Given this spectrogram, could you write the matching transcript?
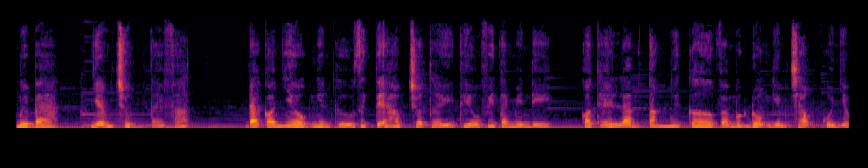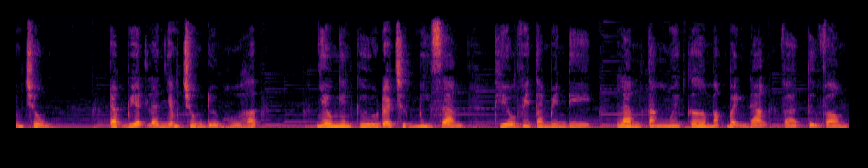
13. Nhiễm trùng tái phát Đã có nhiều nghiên cứu dịch tễ học cho thấy thiếu vitamin D có thể làm tăng nguy cơ và mức độ nghiêm trọng của nhiễm trùng, đặc biệt là nhiễm trùng đường hô hấp. Nhiều nghiên cứu đã chứng minh rằng thiếu vitamin D làm tăng nguy cơ mắc bệnh nặng và tử vong,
